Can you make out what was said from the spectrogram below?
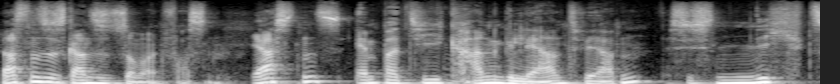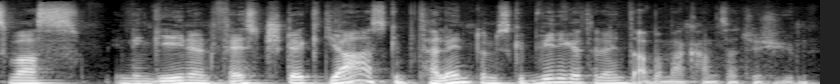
Lass uns das Ganze zusammenfassen. Erstens, Empathie kann gelernt werden. Es ist nichts, was in den Genen feststeckt. Ja, es gibt Talent und es gibt weniger Talent, aber man kann es natürlich üben.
